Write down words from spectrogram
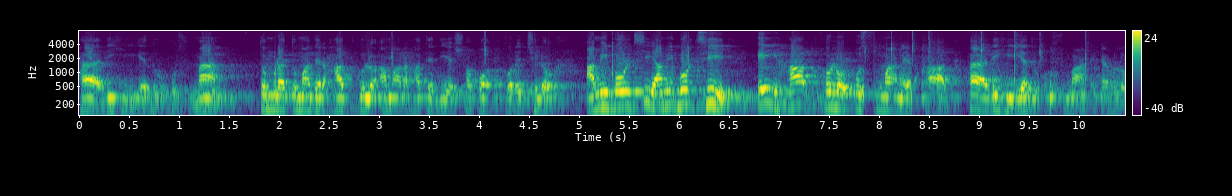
হ্যাঁ রিহি এদু উসমান, তোমরা তোমাদের হাতগুলো আমার হাতে দিয়ে শপথ করেছিল। আমি বলছি আমি বলছি, এই হাত হলো উসমানের হাত। হ্যাঁ রিহি এদু উসমান, এটা হলো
